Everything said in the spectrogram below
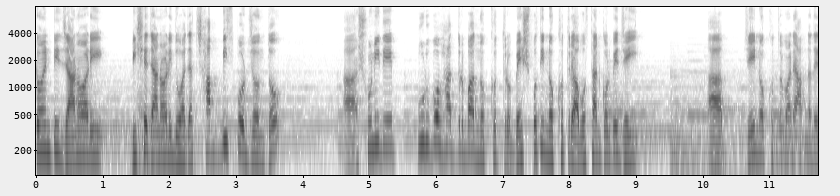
টোয়েন্টি জানুয়ারি, বিশে জানুয়ারি দু হাজার ছাব্বিশ পর্যন্ত শনিদেব পূর্ব ভাদ্রপদ নক্ষত্র, বৃহস্পতি নক্ষত্রে অবস্থান করবে, যেই যেই নক্ষত্র মানে আপনাদের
